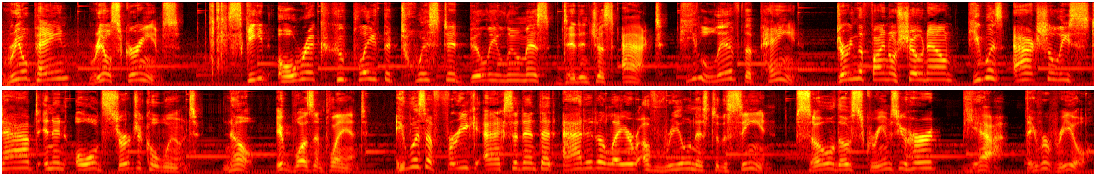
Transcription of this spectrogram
Real pain, real screams. Skeet Ulrich, who played the twisted Billy Loomis, didn't just act, he lived the pain. During the final showdown, he was actually stabbed in an old surgical wound. No, it wasn't planned. It was a freak accident that added a layer of realness to the scene. So, those screams you heard, yeah, they were real.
